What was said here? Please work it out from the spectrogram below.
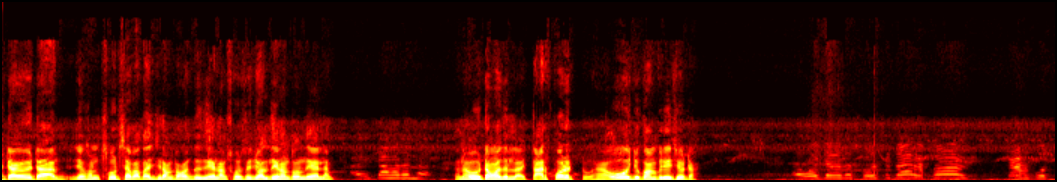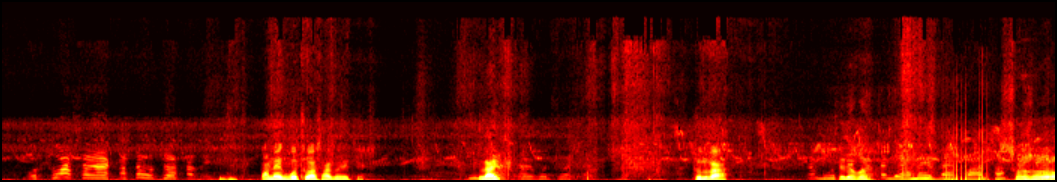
এটা ওইটা যখন সর্ষে পাতা ছিলাম তখন দিয়ে দিলাম সর্ষে জল দিলাম তখন দিয়ে দিলাম না? ওইটা আমাদের লাই। তারপরের তো হ্যাঁ ওই যে গম বেরিয়েছে ওটা অনেক বথুয়া শাক হয়েছে। লাই। তুলবা। দেখো। শুরু শুরু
